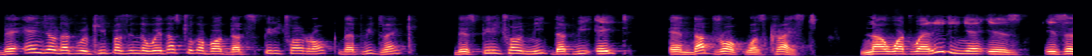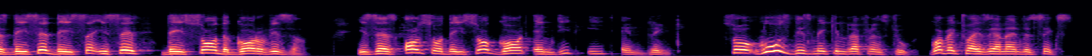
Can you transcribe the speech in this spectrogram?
The angel that will keep us in the way. Let's talk about that spiritual rock that we drank, the spiritual meat that we ate, and that rock was Christ. Now what we're reading here is it says they said they said it says they saw the God of Israel. It says also they saw God and did eat and drink. So who's this making reference to? Go back to Isaiah 9, verse 6.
